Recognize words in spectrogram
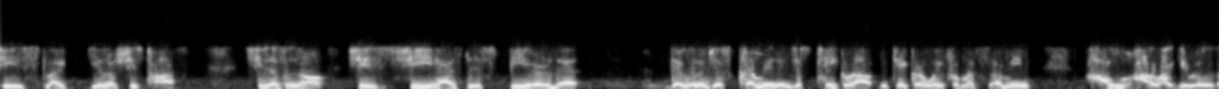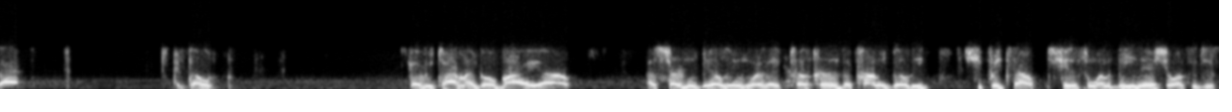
she's like, you know, she's tossed. She doesn't know. She's she has this fear that they're gonna just come in and just take her out and take her away from us. I mean, how do how do I get rid of that? I don't. Every time I go by uh, a certain building where they took her, the county building, she freaks out. She doesn't want to be there. She wants to just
